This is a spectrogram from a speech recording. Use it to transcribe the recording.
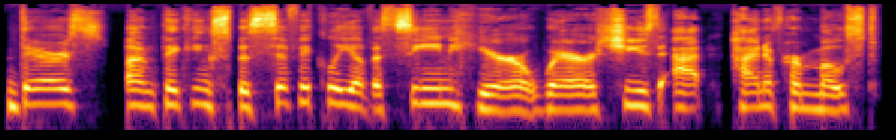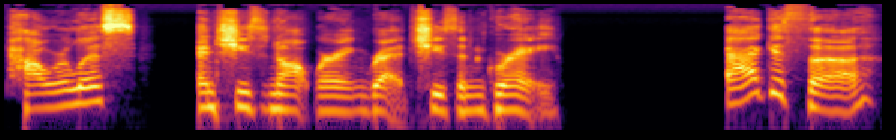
There's, I'm thinking specifically of a scene here where she's at kind of her most powerless and she's not wearing red. She's in gray. Agatha,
